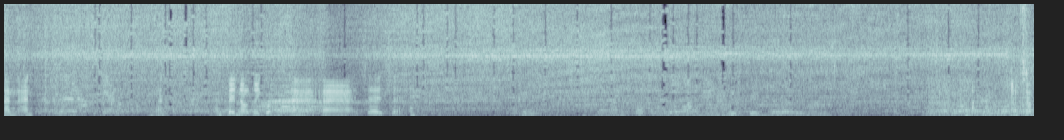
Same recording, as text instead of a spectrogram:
อันอันอันไปนอกดีกว่าอ่าอ่าใช่ใช่อ่ะครับ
